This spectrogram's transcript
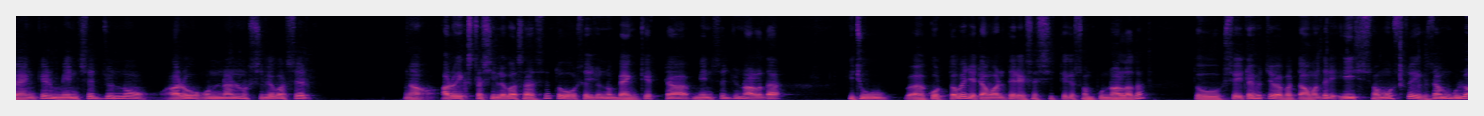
ব্যাংকের মেন্সের জন্য আরও অন্যান্য সিলেবাসের আরও এক্সট্রা সিলেবাস আছে। তো সেই জন্য ব্যাংকেরটা মেন্সের জন্য আলাদা কিছু করতে হবে, যেটা আমাদের এসএসসি থেকে সম্পূর্ণ আলাদা। তো সেইটাই হচ্ছে ব্যাপার। তো আমাদের এই সমস্ত এক্সামগুলো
